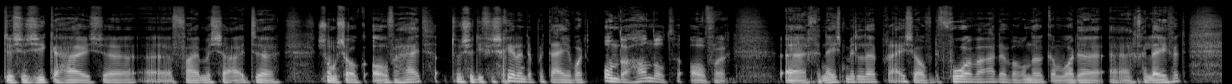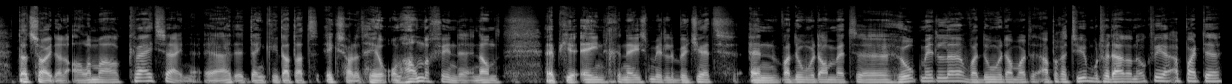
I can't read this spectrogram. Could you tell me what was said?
tussen ziekenhuizen, uh, farmaceuten, soms ook overheid, tussen die verschillende partijen wordt onderhandeld over uh, geneesmiddelenprijzen, over de voorwaarden waaronder kan worden geleverd. Dat zou je dan allemaal kwijt zijn. Ja, denk ik dat dat, ik zou dat heel onhandig vinden. En dan heb je één geneesmiddelenbudget. En wat doen we dan met hulpmiddelen? Wat doen we dan met apparatuur. Moeten we daar dan ook weer aparte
